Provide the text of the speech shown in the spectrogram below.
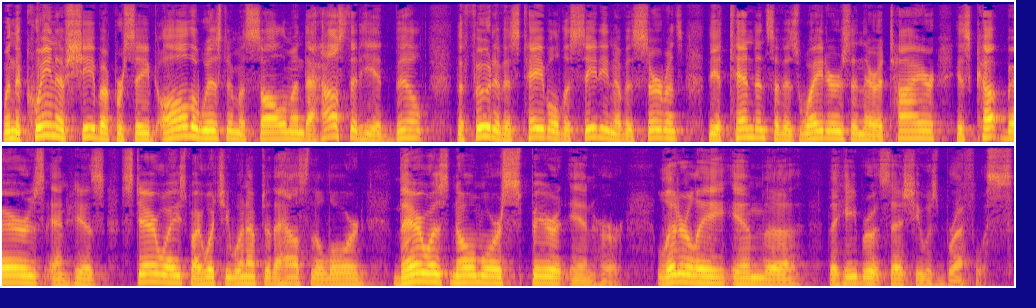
When the queen of Sheba perceived all the wisdom of Solomon, the house that he had built, the food of his table, the seating of his servants, the attendance of his waiters and their attire, his cupbearers and his stairways by which he went up to the house of the Lord, there was no more spirit in her. Literally, in the, the Hebrew, it says she was breathless.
